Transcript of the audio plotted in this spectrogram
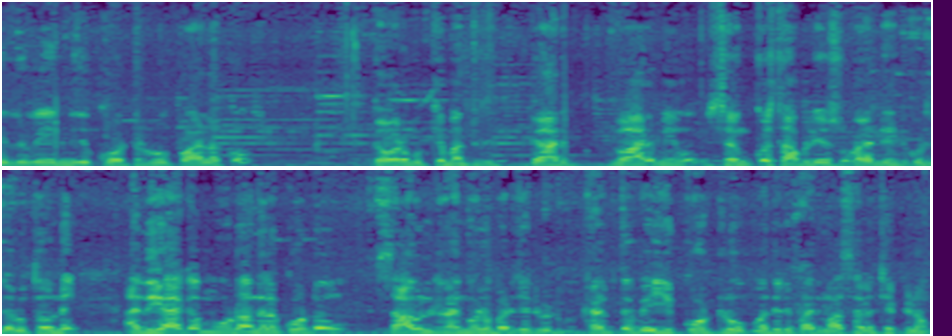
ఇరవై ఎనిమిది కోట్ల రూపాయలకు గౌరవ ముఖ్యమంత్రి గారి ద్వారా మేము శంకుస్థాపన చేస్తున్నాం వాటిన్నింటి కూడా జరుగుతున్నాయి అదిగాక మూడు వందల కోట్లు సాగునీటి రంగంలో బడ్జెట్ పెట్టుకు కలిపితే వెయ్యి కోట్లు మొదటి పది మాసాలు చెప్పినాం.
